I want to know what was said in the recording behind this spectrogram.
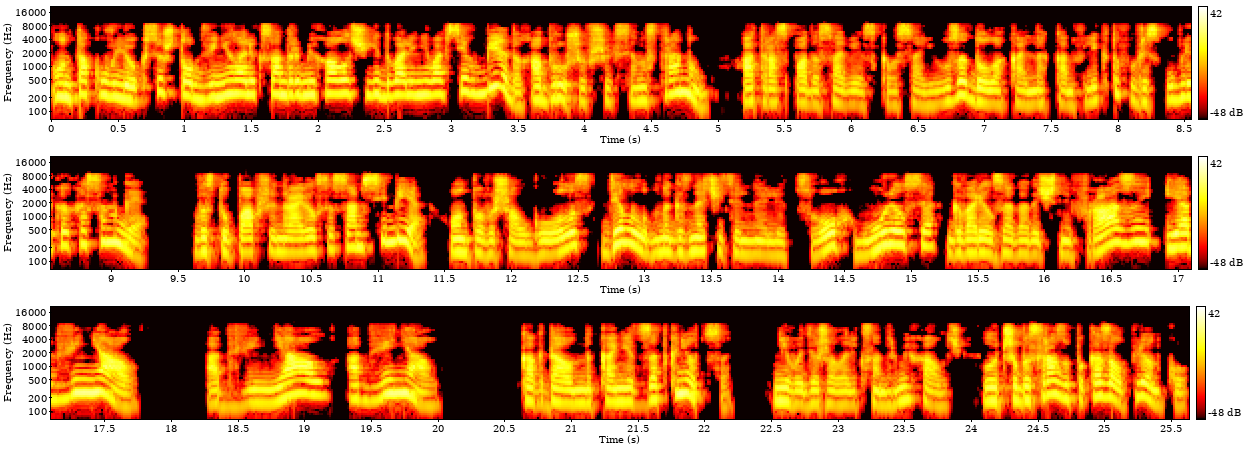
Он так увлекся, что обвинил Александра Михайловича едва ли не во всех бедах, обрушившихся на страну, от распада Советского Союза до локальных конфликтов в республиках СНГ. Выступавший нравился сам себе. Он повышал голос, делал многозначительное лицо, хмурился, говорил загадочные фразы и обвинял. Обвинял, обвинял когда он, наконец, заткнется, не выдержал Александр Михайлович. Лучше бы сразу показал пленку.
